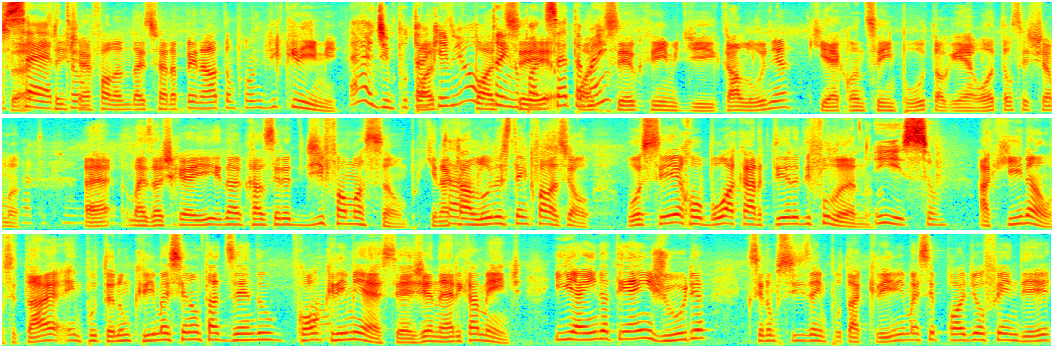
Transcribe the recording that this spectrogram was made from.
isso. É, Se a certo. gente estiver falando da esfera penal, estamos falando de crime. É, de imputar crime a outrem, não pode ser também? Pode ser o crime de calúnia, que é quando você imputa alguém a outro, então você chama... É, mas acho que aí, no caso, seria difamação. Porque na Tá. calúnia você tem que falar assim, ó, você roubou a carteira de fulano. Isso. Aqui não, você está imputando um crime, mas você não está dizendo qual crime é, você é genericamente. E ainda tem a injúria, que você não precisa imputar crime, mas você pode ofender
